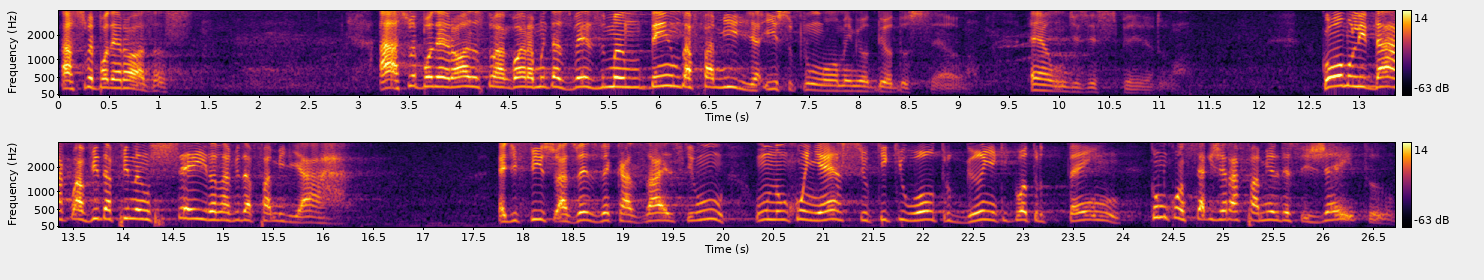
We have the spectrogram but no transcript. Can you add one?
As superpoderosas. As superpoderosas estão agora muitas vezes mantendo a família. Isso para um homem, meu Deus do céu, é um desespero. Como lidar com a vida financeira na vida familiar? É difícil, às vezes, ver casais que um, um não conhece o que, que o outro ganha, o que, que o outro tem. Como consegue gerar família desse jeito?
